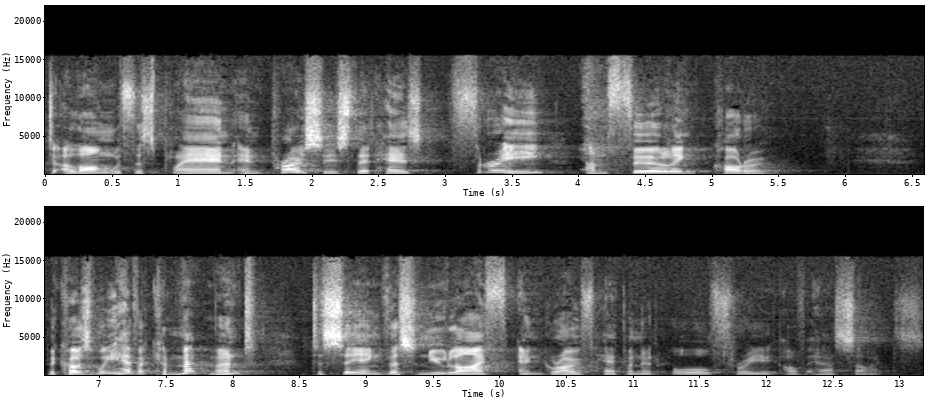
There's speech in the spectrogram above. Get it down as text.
to, along with this plan and process that has three unfurling koru. Because we have a commitment to seeing this new life and growth happen at all three of our sites.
